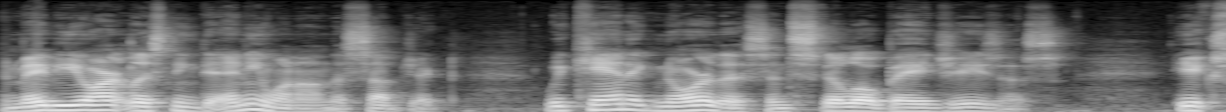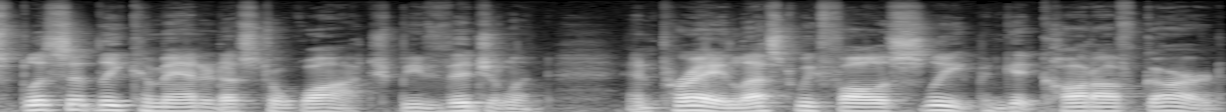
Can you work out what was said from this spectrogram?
And maybe you aren't listening to anyone on the subject. We can't ignore this and still obey Jesus. He explicitly commanded us to watch, be vigilant, and pray lest we fall asleep and get caught off guard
